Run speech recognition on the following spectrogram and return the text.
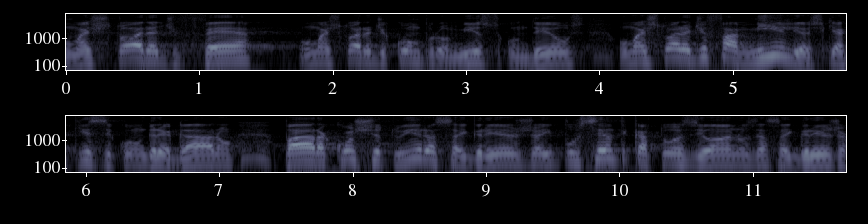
uma história de fé, uma história de compromisso com Deus, uma história de famílias que aqui se congregaram para constituir essa igreja e por 114 anos essa igreja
